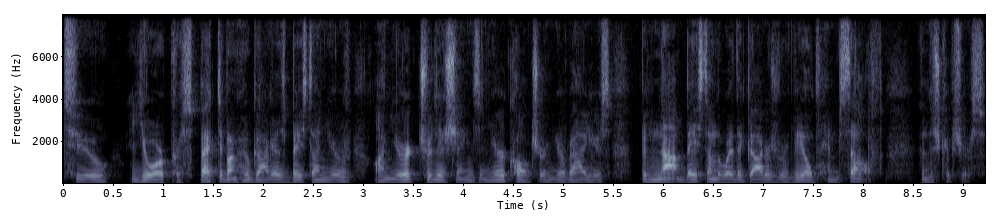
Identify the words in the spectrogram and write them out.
to your perspective on who God is based on your on your traditions and your culture and your values, but not based on the way that God has revealed Himself in the Scriptures,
